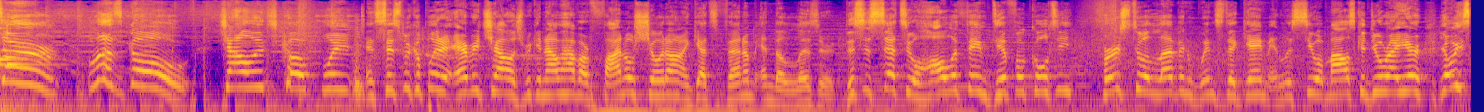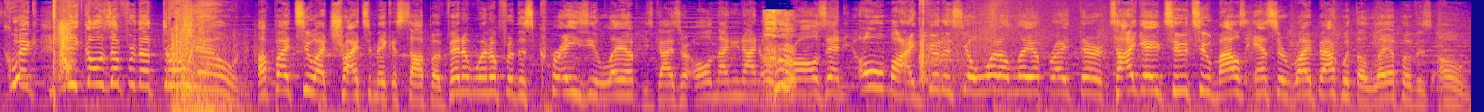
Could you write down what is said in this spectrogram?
sir. Let's go. Challenge complete. And since we completed every challenge, we can now have our final showdown against Venom and the Lizard. This is set to Hall of Fame difficulty First to 11 wins the game. And let's see what Miles can do right here. Yo, he's quick. And he goes up for the throwdown. Up by two. I tried to make a stop, but Venom went up for this crazy layup. These guys are all 99 overalls. And oh my goodness, yo, what a layup right there. Tie game 2-2. Miles answered right back with a layup of his own.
